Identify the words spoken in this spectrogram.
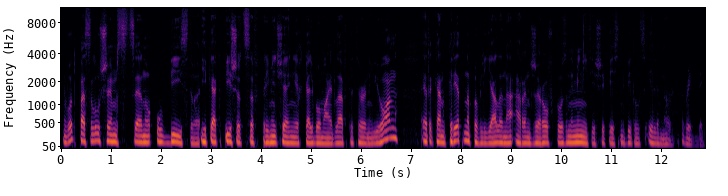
И вот послушаем сцену убийства. И, как пишется в примечаниях к альбому «I'd Love to Turn You On», это конкретно повлияло на аранжировку знаменитейшей песни Битлз Эленор Ригби.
